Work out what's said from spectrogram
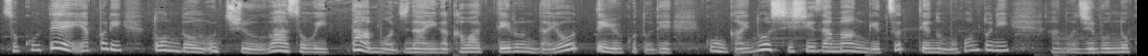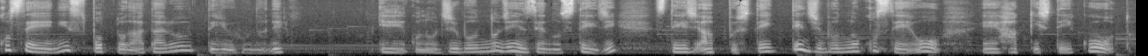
そこでやっぱりどんどん宇宙はそういったもう時代が変わっているんだよっていうことで今回の獅子座満月っていうのも本当にあの自分の個性にスポットが当たるっていうふうなねえー、この自分の人生のステージステージアップしていって自分の個性を、えー、発揮していこうと。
